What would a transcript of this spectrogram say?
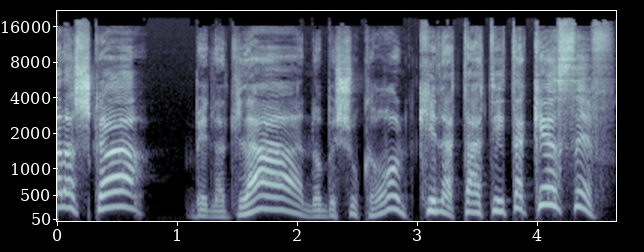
על השקעה בנדל"ן או בשוק ההון, כי נתתי את הכסף.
